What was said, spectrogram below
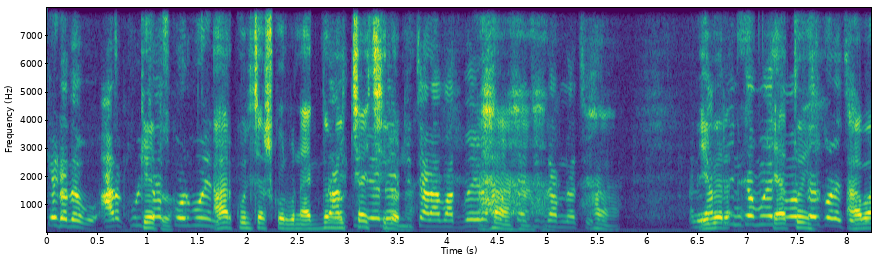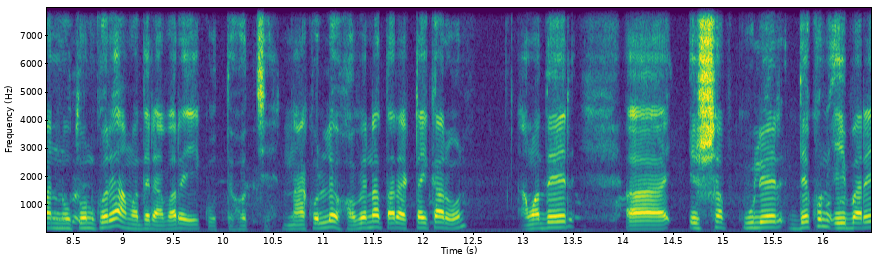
কেটে দেবো। আর কুল চাষ করবোই না। আর কুল চাষ করব না একদম ইচ্ছাই ছিল না। হ্যাঁ, হ্যাঁ, এবার এত আবার নতুন করে। আমাদের আবার এই করতে হচ্ছে। না করলে হবে না তার একটাই কারণ আমাদের এসব কুলের দেখুন এবারে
